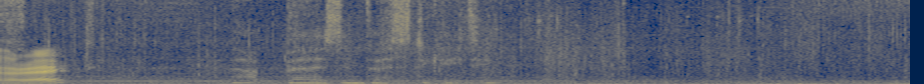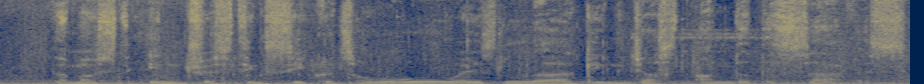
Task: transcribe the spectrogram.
Alright. That bears investigating. The most interesting secrets are always lurking just under the surface.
